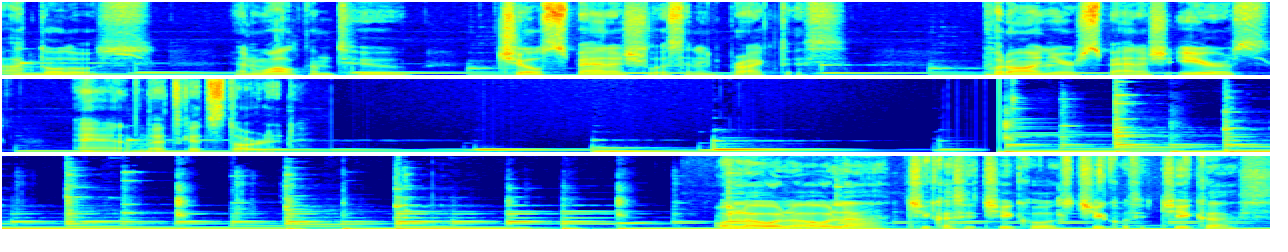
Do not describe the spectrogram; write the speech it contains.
A todos, and welcome to Chill Spanish Listening Practice. Put on your Spanish ears, and let's get started. Hola, hola, hola, chicas y chicos, chicos y chicas.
